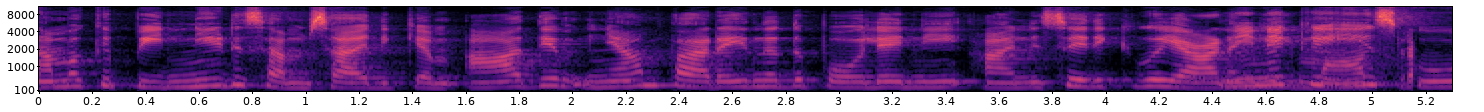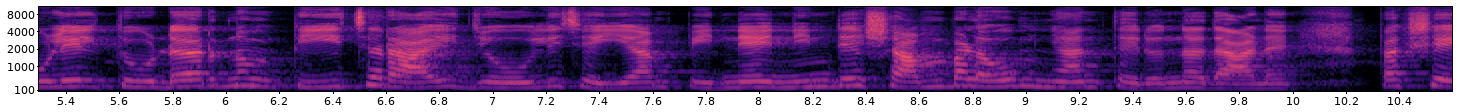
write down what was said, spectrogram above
നമുക്ക് പിന്നീട് സംസാരിക്കാം. ആദ്യം ഞാൻ പറയുന്നത് പോലെ നീ അനുസരിക്കുകയാണ് എനിക്ക് ഈ സ്കൂളിൽ തുടർന്നും ടീച്ചറായി ജോലി ചെയ്യാം. പിന്നെ നിന്റെ ശമ്പളവും ഞാൻ തരുന്നതാണ്. പക്ഷേ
